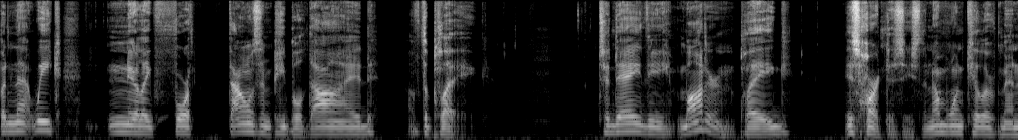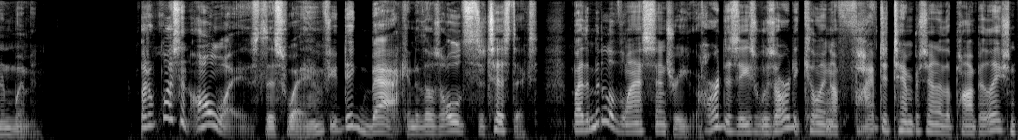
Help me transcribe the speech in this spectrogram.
but in that week nearly 4,000 people died of the plague. Today, the modern plague is heart disease, the number one killer of men and women. But it wasn't always this way. If you dig back into those old statistics, by the middle of last century, heart disease was already killing off 5 to 10% of the population,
